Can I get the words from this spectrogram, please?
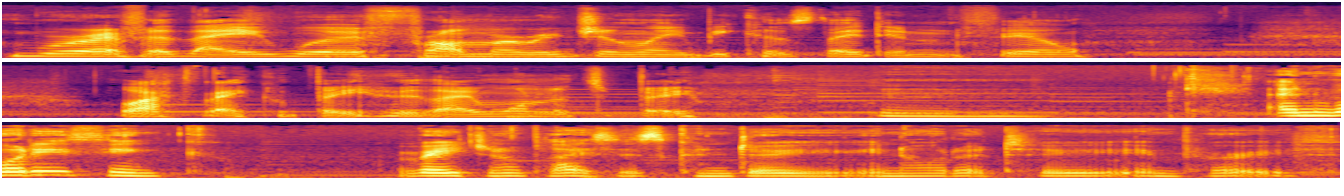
wherever they were from originally because they didn't feel like they could be who they wanted to be. Mm. And what do you think regional places can do in order to improve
